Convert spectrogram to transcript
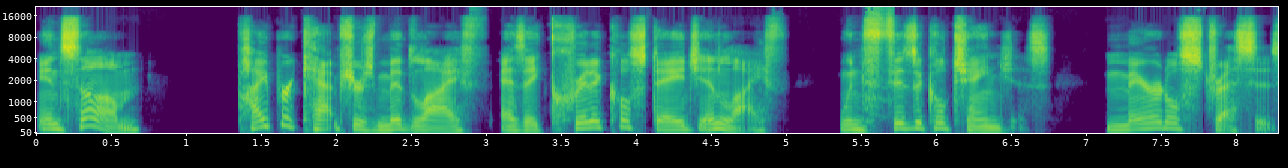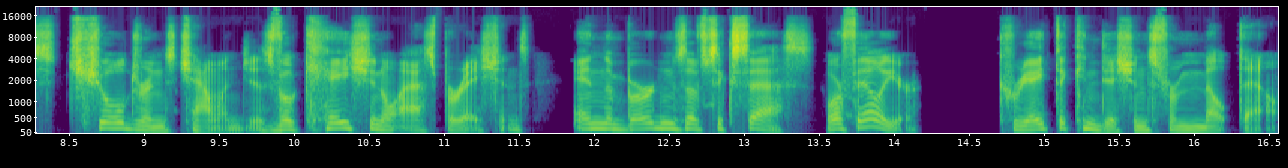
In sum, Piper captures midlife as a critical stage in life when physical changes, marital stresses, children's challenges, vocational aspirations, and the burdens of success or failure create the conditions for meltdown.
